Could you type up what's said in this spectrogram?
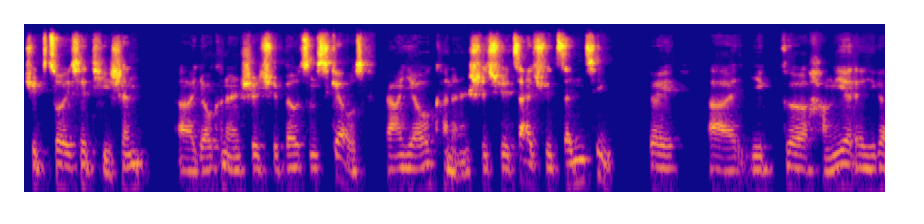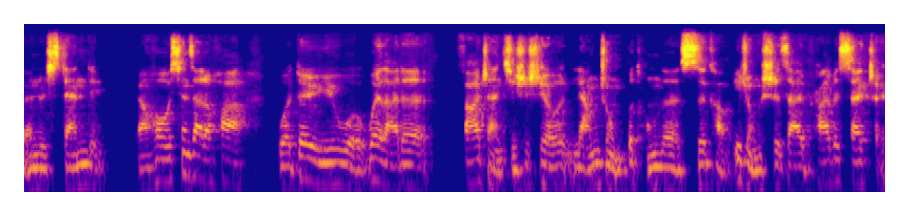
去做一些提升。呃，有可能是去 build some skills，然后也有可能是去再去增进对。呃，一个行业的一个 understanding。然后现在的话，我对于我未来的发展其实是有两种不同的思考。一种是在 private sector，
